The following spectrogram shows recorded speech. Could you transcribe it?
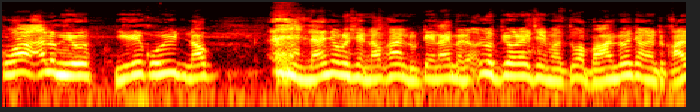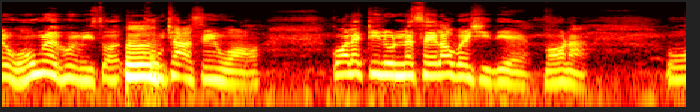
ကိုကအဲ့လိုမျိုးညီလေးကိုကြီးနောက်လမ်းကြုံလို့ရှိရင်နောက်ကလူတင်လိုက်မယ်လို့အဲ့လိုပြောတဲ့အချိန်မှာ तू ကဘာပြောကြလဲတခါကြီးဝုန်းနဲ့ဖွင့်ပြီးဆိုတော့ခုန်ချဆင်းသွားအောင်ကိုကလည်းကီလို20လောက်ပဲရှိသေးတယ်မောင်းတာဟို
